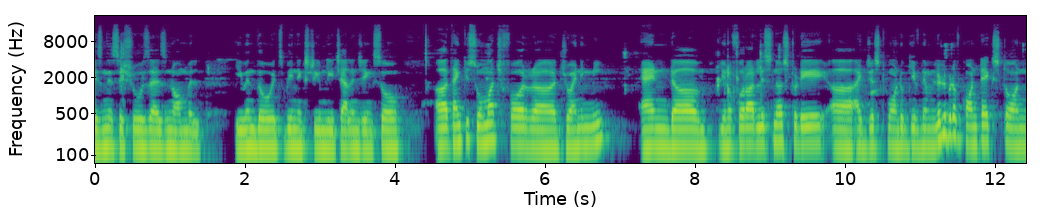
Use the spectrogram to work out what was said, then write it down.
business issues as normal, even though it's been extremely challenging. So, uh, thank you so much for uh, joining me. And um, you know, for our listeners today, uh, I just want to give them a little bit of context on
